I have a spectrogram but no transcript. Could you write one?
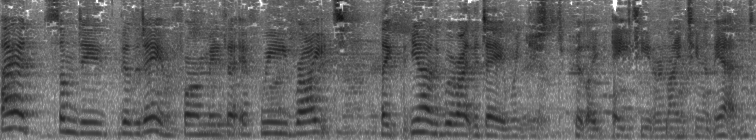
I had somebody the other day inform me that if we write, like you know, how we write the day and we just put like eighteen or nineteen at the end.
